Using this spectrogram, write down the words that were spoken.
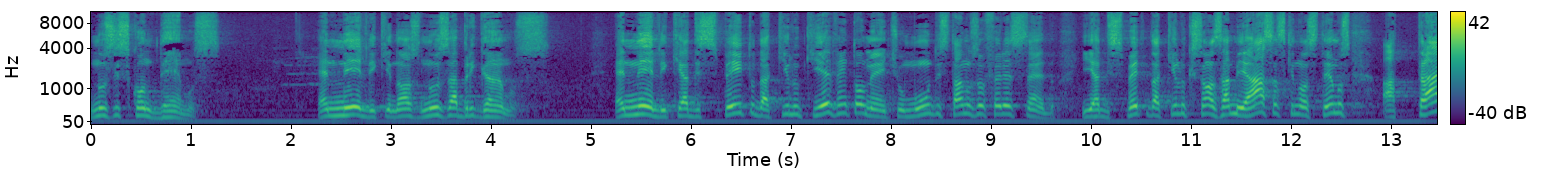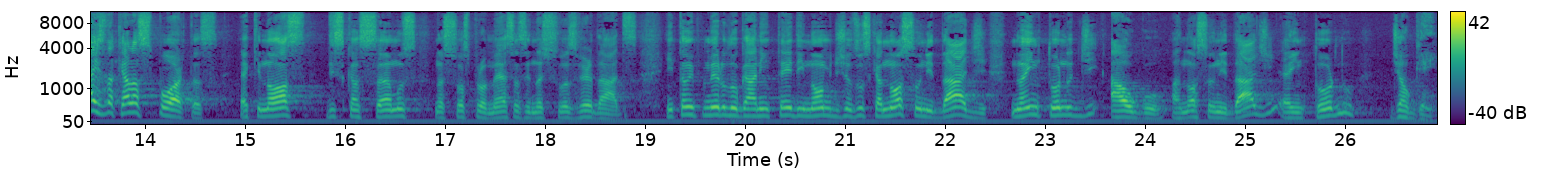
nos escondemos, é nele que nós nos abrigamos, é nele que, a despeito daquilo que eventualmente o mundo está nos oferecendo, e a despeito daquilo que são as ameaças que nós temos atrás daquelas portas, é que nós descansamos nas suas promessas e nas suas verdades. Então, em primeiro lugar, entenda em nome de Jesus que a nossa unidade não é em torno de algo, a nossa unidade é em torno de alguém.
